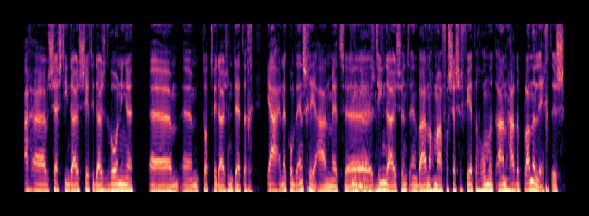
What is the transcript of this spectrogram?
16.000, 17.000 woningen ehm, ehm, tot 2030. Ja, en dan komt Enschede aan met eh 10.000 en waar nog maar voor 4600 aan harde plannen ligt. Dus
